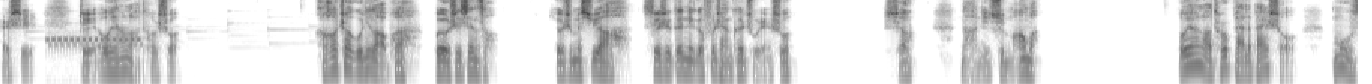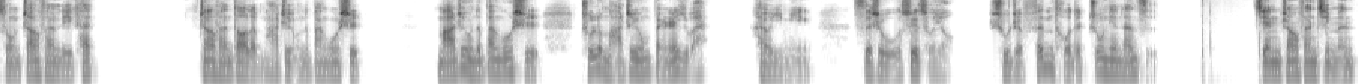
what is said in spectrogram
而是对欧阳老头说：“好好照顾你老婆，我有事先走。有什么需要，随时跟那个妇产科主任说。”行，那你去忙吧。欧阳老头摆了摆手，目送张凡离开。张凡到了马志勇的办公室，马志勇的办公室除了马志勇本人以外，还有一名四十五岁左右、梳着分头的中年男子。见张凡进门，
